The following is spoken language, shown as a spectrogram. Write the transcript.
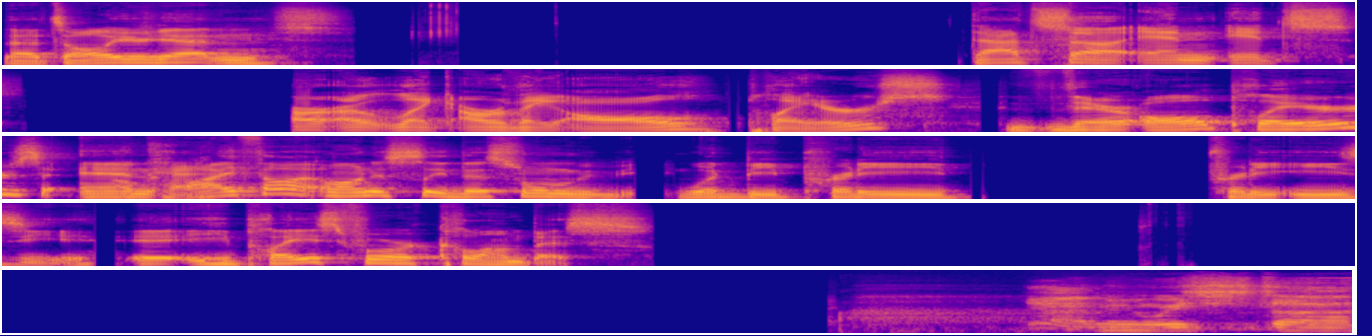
That's all you're getting. That's uh, and it's are are- like are they all players? They're all players, and Okay. I thought honestly this one would be, would be pretty pretty easy. I- he plays for Columbus. yeah, I mean, we just uh,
